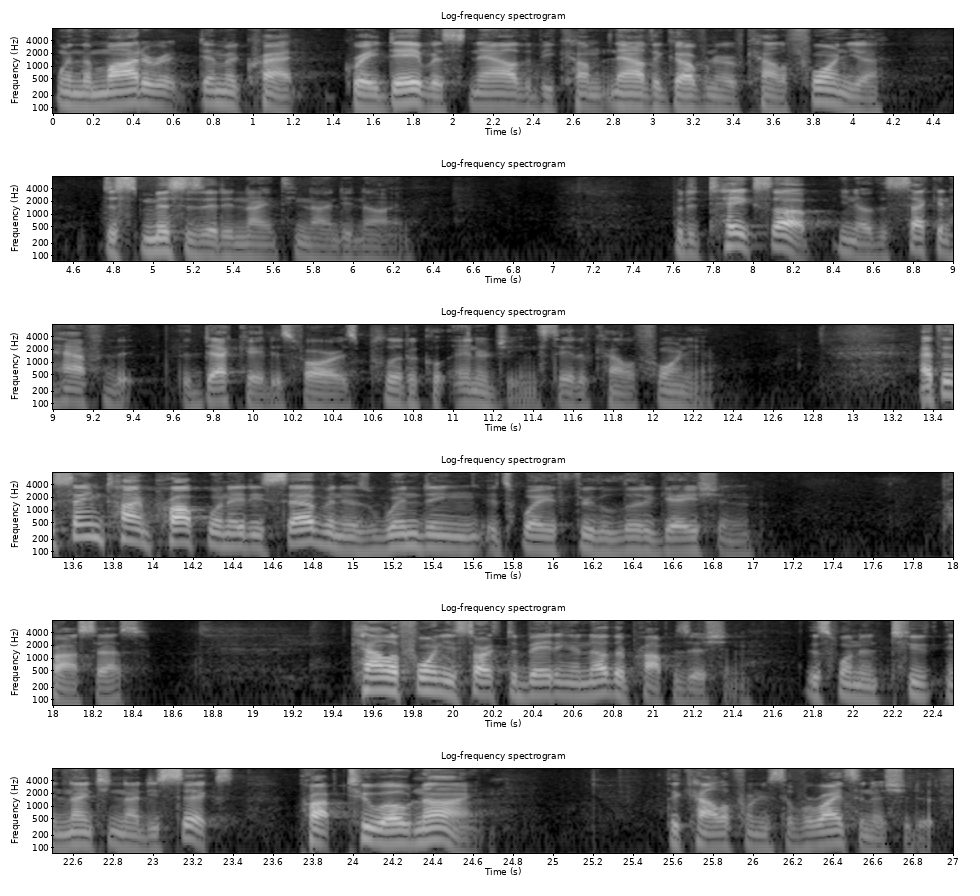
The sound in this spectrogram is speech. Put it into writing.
when the moderate Democrat Gray Davis, now the, become, now the governor of California, dismisses it in 1999. But it takes up, you know, the second half of the, the decade as far as political energy in the state of California. At the same time, Prop 187 is winding its way through the litigation process. California starts debating another proposition, this one in, two, in 1996, Prop 209, the California Civil Rights Initiative.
